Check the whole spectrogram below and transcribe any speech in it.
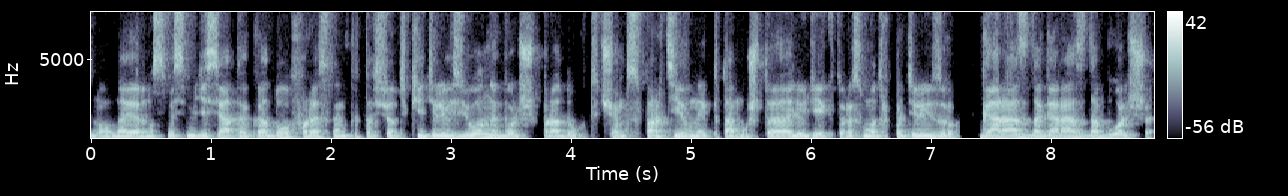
ну, наверное, с 80-х годов рестлинг это все-таки телевизионный больше продукт, чем спортивный, потому что людей, которые смотрят по телевизору, гораздо-гораздо больше.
